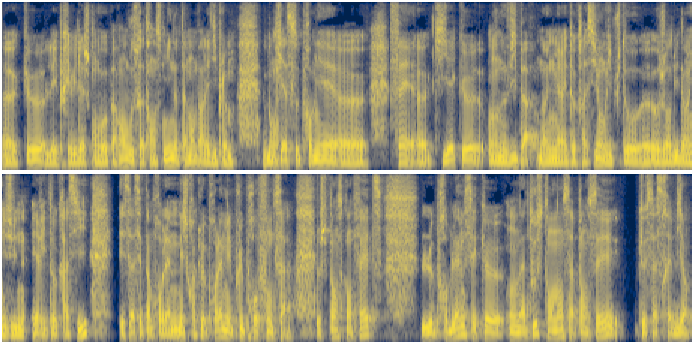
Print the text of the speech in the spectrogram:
euh, que les privilèges qu'ont vos parents vous soient transmis notamment par les diplômes. Donc il y a ce premier euh, fait euh, qui est que on ne vit pas dans une méritocratie, on vit plutôt aujourd'hui dans une héritocratie et ça c'est un problème. Mais je crois que le problème est plus profond que ça. Je pense qu'en fait le problème c'est que on a tous tendance à penser que ça serait bien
